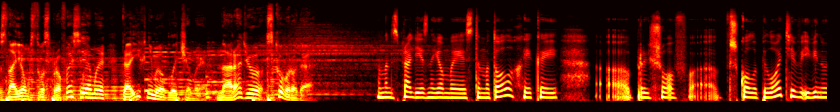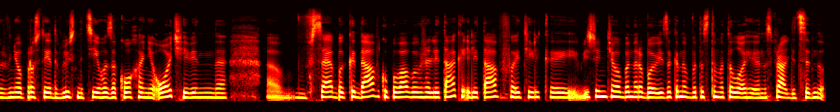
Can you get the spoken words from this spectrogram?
Знайомство з професіями та їхніми обличчями на радіо Сковорода. У мене справді є знайомий стоматолог, який е, прийшов е, в школу пілотів, і він в нього просто я дивлюсь на ці його закохані очі. Він е, в себе кидав, купував би вже літак і літав тільки більше нічого би не робив і закинув би ту стоматологію. Насправді це ну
